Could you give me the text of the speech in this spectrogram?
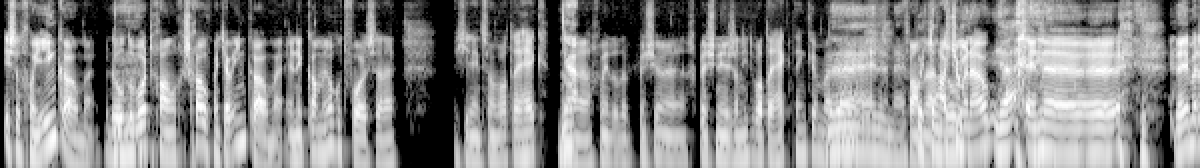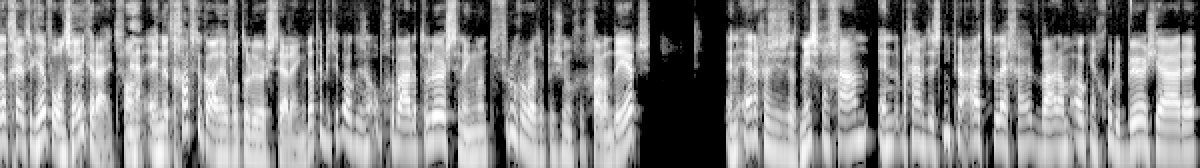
is dat gewoon je inkomen. Ik bedoel, Mhm. er wordt gewoon geschoven met jouw inkomen. En ik kan me heel goed voorstellen dat je denkt van wat de hek. Nou, Ja. eh, gemiddelde pensioen, eh, gepensioneerden zal niet wat de hek denken. Maar, eh, nee, nee, nee. van, had je me nou? Ja. en, nee, maar dat geeft ook heel veel onzekerheid. Van, Ja. En dat gaf ook al heel veel teleurstelling. Dat heb je natuurlijk ook dus een opgebouwde teleurstelling. Want vroeger was het pensioen gegarandeerd. En ergens is dat misgegaan. En op een gegeven moment is niet meer uit te leggen waarom ook in goede beursjaren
